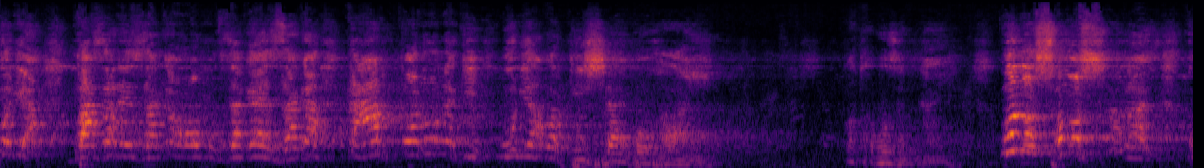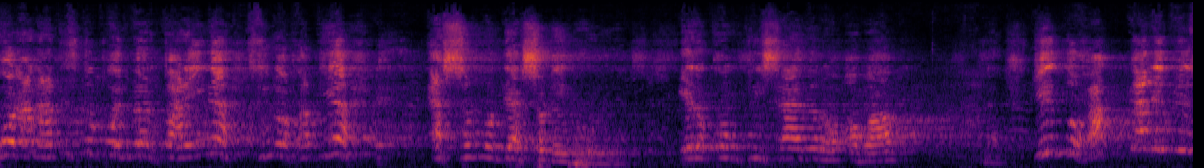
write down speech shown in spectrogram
করিয়া বাজারে জায়গা অমুক জায়গায় জায়গা তারপরও নাকি উনি আবার সাহেব হয়। কথা বোঝেন নাই। কোনো সমস্যা নাই। কোরআন, হাদিস তো পরিবার পারেই না, সুরা ফাতিয়া একশোর মধ্যে একশোটাই ভুল। এরকম পীর সাহেবের অভাব কিন্তু হকানি পীর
